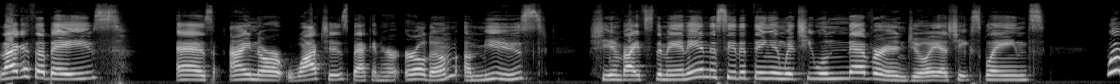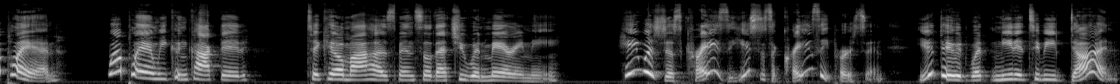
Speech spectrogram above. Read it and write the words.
Lagertha baves as Einar watches back in her earldom, amused. She invites the man in to see the thing in which he will never enjoy, as she explains What plan? What plan we concocted to kill my husband so that you would marry me? He was just crazy. He's just a crazy person. You did what needed to be done.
